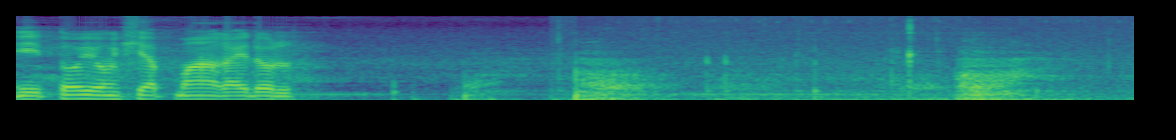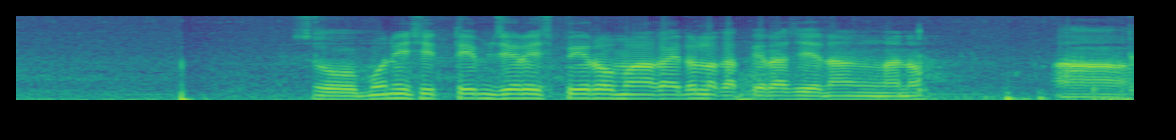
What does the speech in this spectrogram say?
Ito yung shop mga kaidol. So muni si Team Jerry Spiro mga kaidol nakatira siya ng ano ah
